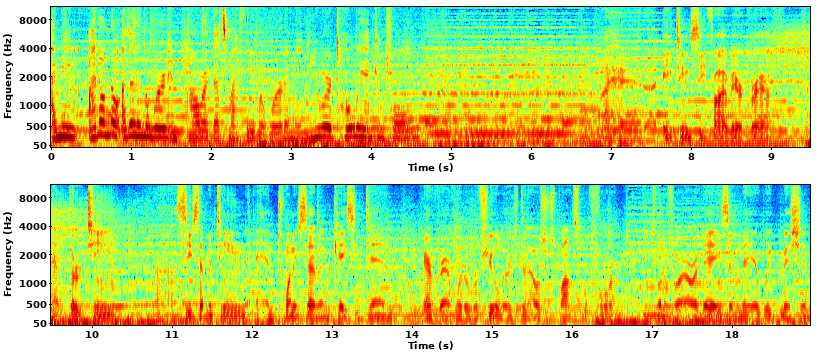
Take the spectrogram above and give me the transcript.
I mean, I don't know, other than the word empowered, that's my favorite word. I mean, you were totally in control. I had uh, 18 C-5 aircraft, I had 13 uh, C-17 and 27 KC-10 aircraft with the refuelers that I was responsible for. 24 hour a day, seven day a week mission.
